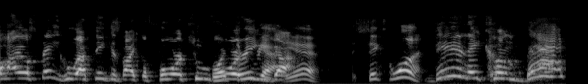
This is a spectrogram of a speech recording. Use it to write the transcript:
Ohio State, who I think is like a 4-2, Four 4-3 three guy. guy. Yeah. Six one. Then they come back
